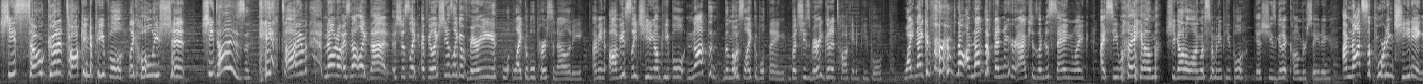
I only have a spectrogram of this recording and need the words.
she's so good at talking to people. Like, holy shit. She does! Eighth time? No, no, it's not like that. It's just like, I feel like she has like a very likable personality. I mean, obviously cheating on people, not the, the most likable thing, but she's very good at talking to people. White Knight confirmed? No, I'm not defending her actions. I'm just saying, like, I see why, um, she got along with so many people. Yes, she's good at conversating. I'm not supporting cheating.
